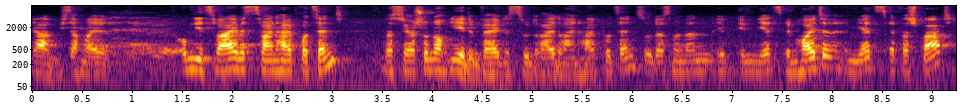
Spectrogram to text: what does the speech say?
ja, ich sag mal, äh, um die zwei bis zweieinhalb Prozent, was ja schon noch geht im Verhältnis zu drei, dreieinhalb Prozent, sodass man dann im, Jetzt, im Heute, im Jetzt etwas spart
